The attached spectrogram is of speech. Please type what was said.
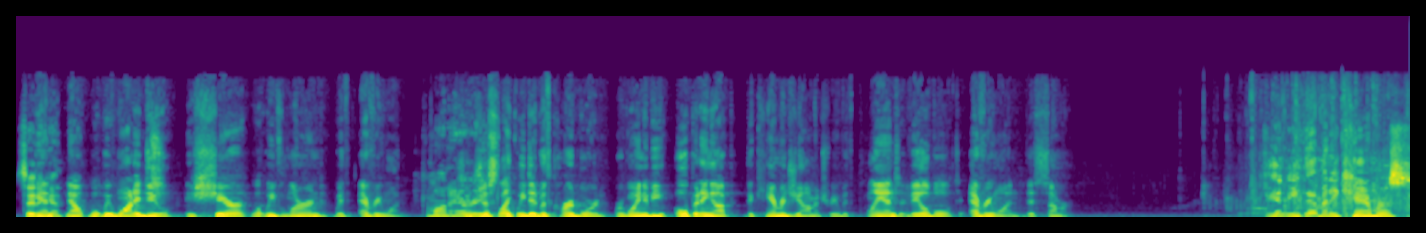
Say it and again. Now, what we want to do is share what we've learned with everyone. Come on, So Harry. just like we did with cardboard, we're going to be opening up the camera geometry with plans available to everyone this summer. Do you need that many cameras?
